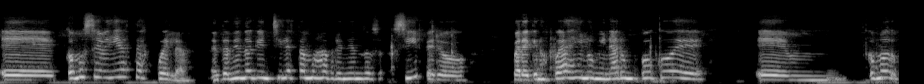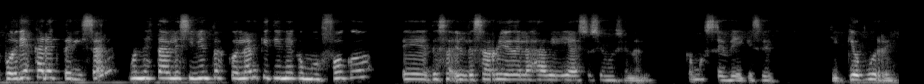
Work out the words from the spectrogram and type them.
eh, ¿cómo se vería esta escuela? Entendiendo que en Chile estamos aprendiendo, sí, pero para que nos puedas iluminar un poco de em, cómo podrías caracterizar un establecimiento escolar que tiene como foco eh, el desarrollo de las habilidades socioemocionales. ¿Cómo se ve? ¿Qué, se, qué, ocurre?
